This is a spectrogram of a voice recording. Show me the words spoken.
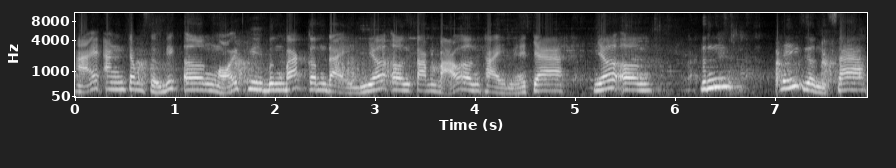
Hãy ăn trong sự biết ơn, mỗi khi bưng bát cơm đầy, nhớ ơn tam bảo, ơn thầy mẹ cha, nhớ ơn tính thí gần xa,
